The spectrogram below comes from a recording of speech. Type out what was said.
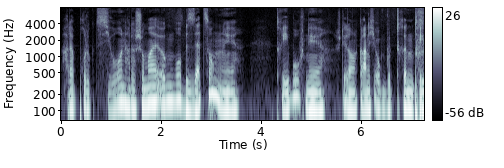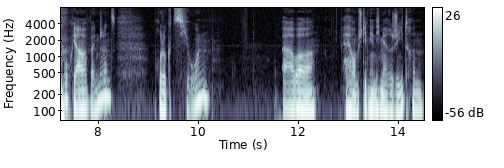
Hat er Produktion? Hat er schon mal irgendwo Besetzung? Nee. Drehbuch? Nee, steht da noch gar nicht irgendwo drin. Drehbuch, ja, Vengeance. Produktion. Aber, hä, warum steht hier nicht mehr Regie drin?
